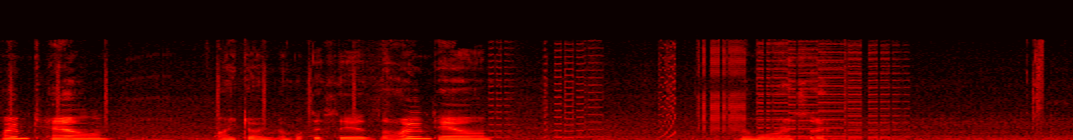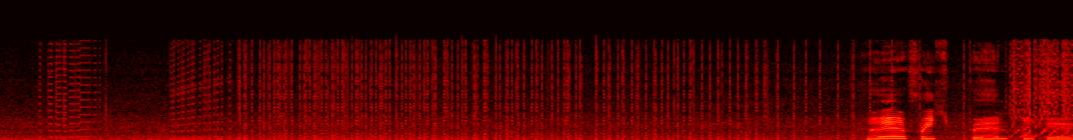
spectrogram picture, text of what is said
Hometown, I don't know what this is, a hometown. No why so. Yeah, free spin, thank you.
